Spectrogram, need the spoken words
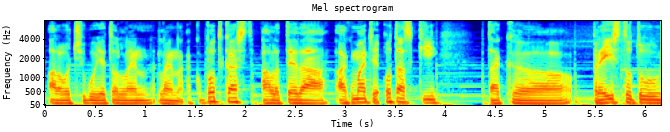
alebo či bude to len, len ako podcast, ale teda, ak máte otázky, tak uh, pre istotu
